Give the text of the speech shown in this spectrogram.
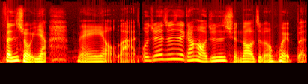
分手一样没有啦，我觉得就是刚好就是选到了这本绘本，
